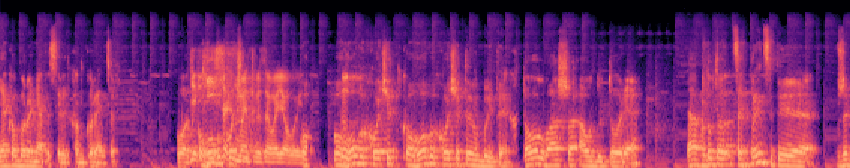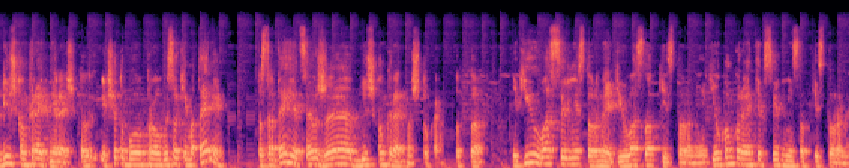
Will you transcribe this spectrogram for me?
Як оборонятися від конкурентів? От. Який кого сегмент ви, хочете, ви завойовуєте? Кого ну, ви хочете кого ви хочете вбити? Хто ваша аудиторія? Да? Ну, Тобто, це в принципі вже більш конкретні речі. То, Якщо то було про високі матерії, то стратегія це вже більш конкретна штука. Тобто, які у вас сильні сторони, які у вас слабкі сторони, які у конкурентів сильні слабкі сторони,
